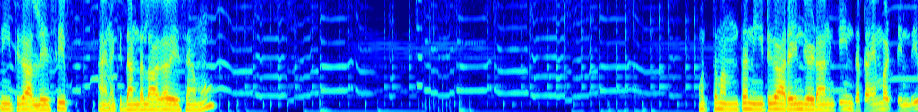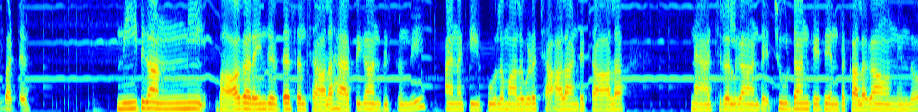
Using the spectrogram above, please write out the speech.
నీట్గా అల్లేసి ఆయనకి దండలాగా వేసాము. మొత్తం అంతా నీట్గా అరేంజ్ చేయడానికి ఇంత టైం పట్టింది. బట్ నీట్గా అన్నీ బాగా అరేంజ్ అయితే అసలు చాలా హ్యాపీగా అనిపిస్తుంది. ఆయనకి పూలమాల కూడా చాలా అంటే చాలా న్యాచురల్గా అంటే చూడ్డానికైతే ఎంత కలగా ఉండిందో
